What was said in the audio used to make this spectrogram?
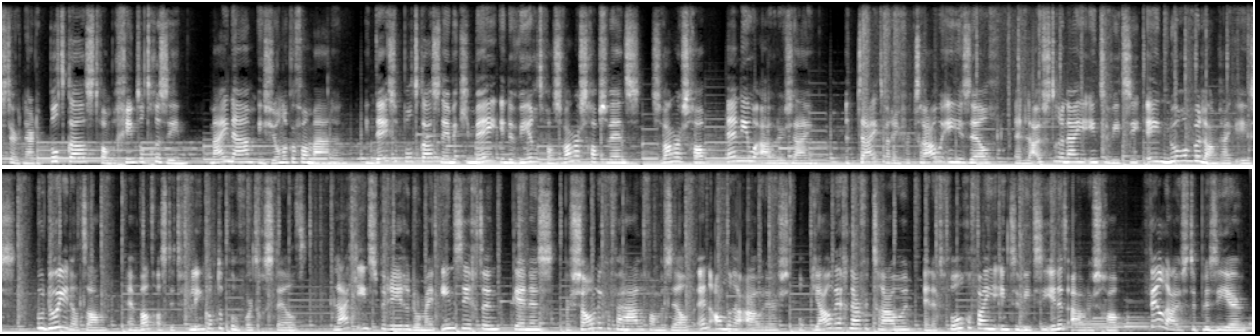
luistert naar de podcast van Begin tot Gezin. Mijn naam is Jonneke van Manen. In deze podcast neem ik je mee in de wereld van zwangerschapswens, zwangerschap en nieuwe ouder zijn. Een tijd waarin vertrouwen in jezelf en luisteren naar je intuïtie enorm belangrijk is. Hoe doe je dat dan? En wat als dit flink op de proef wordt gesteld? Laat je inspireren door mijn inzichten, kennis, persoonlijke verhalen van mezelf en andere ouders op jouw weg naar vertrouwen en het volgen van je intuïtie in het ouderschap. Veel luisterplezier!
